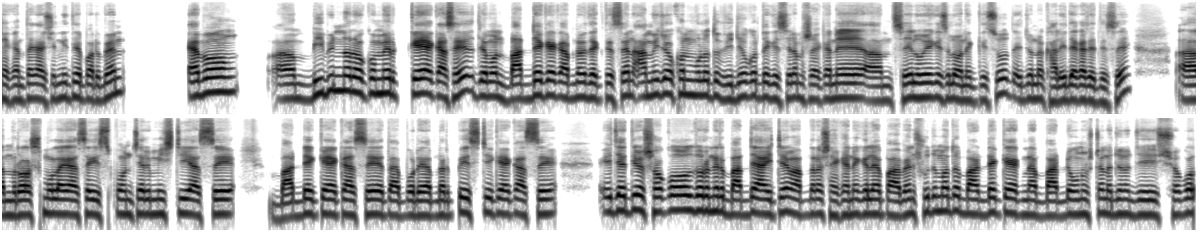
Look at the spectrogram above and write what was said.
সেখান থেকে এসে নিতে পারবেন। এবং বিভিন্ন রকমের কেক আছে। যেমন বার্থডে কেক আপনারা দেখতেছেন। আমি যখন মূলত ভিডিও করতে গেছিলাম, সেখানে সেল হয়ে গেছিল অনেক কিছু, এই জন্য খালি দেখা যেতেছে রসমলাই আছে, স্পঞ্জের মিষ্টি আছে বার্থডে কেক আছে, তারপরে আপনার পেস্ট্রি কেক আছে। এই জাতীয় সকল ধরনের বার্থডে আইটেম আপনারা সেখানে গেলে পাবেন। শুধুমাত্র বার্থডে কেক না বার্থডে অনুষ্ঠানের জন্য যে সকল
